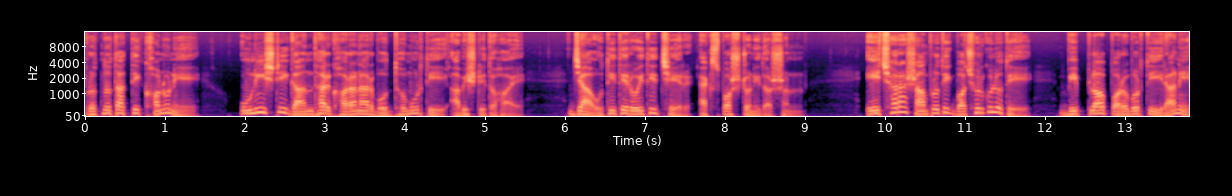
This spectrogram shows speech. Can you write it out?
প্রত্নতাত্ত্বিক খননে উনিশটি গান্ধার ঘরানার বৌদ্ধমূর্তি আবিষ্কৃত হয়, যা অতীতের ঐতিহ্যের এক স্পষ্ট নিদর্শন। এছাড়া সাম্প্রতিক বছরগুলোতে বিপ্লব পরবর্তী ইরানে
